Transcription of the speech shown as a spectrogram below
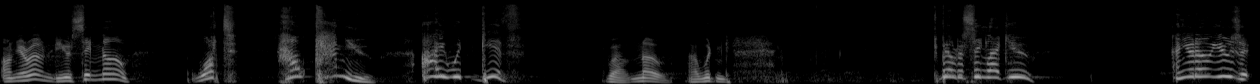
on your own, do you sing? No. What? How can you? I would give. Well, no, I wouldn't. To be able to sing like you. And you don't use it.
